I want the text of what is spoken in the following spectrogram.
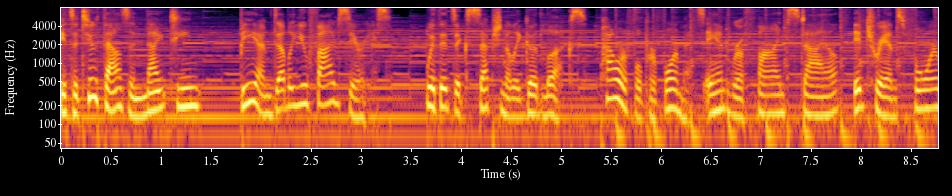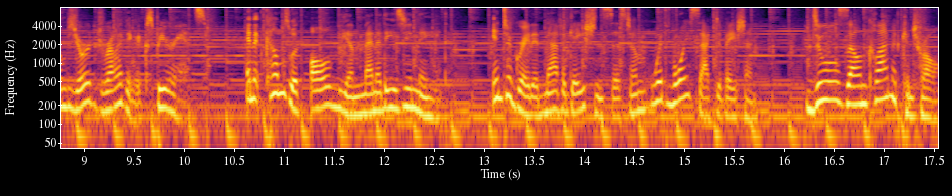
It's a 2019 BMW 5 Series. With its exceptionally good looks, powerful performance, and refined style, it transforms your driving experience. And it comes with all the amenities you need. Integrated navigation system with voice activation, dual zone climate control,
